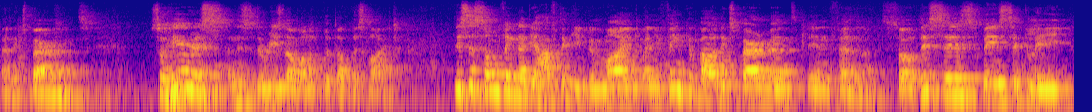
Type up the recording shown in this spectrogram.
an experiment. So here is, and this is the reason I want to put up the slide. This is something that you have to keep in mind when you think about experiment in Finland. So this is basically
